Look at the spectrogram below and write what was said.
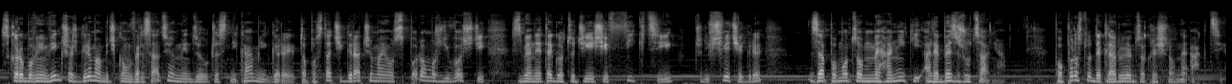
Skoro bowiem większość gry ma być konwersacją między uczestnikami gry, to postaci graczy mają sporo możliwości zmiany tego, co dzieje się w fikcji, czyli w świecie gry, za pomocą mechaniki, ale bez rzucania, po prostu deklarując określone akcje.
